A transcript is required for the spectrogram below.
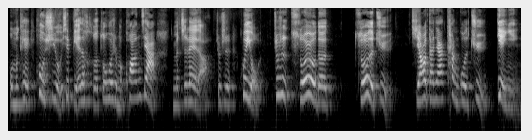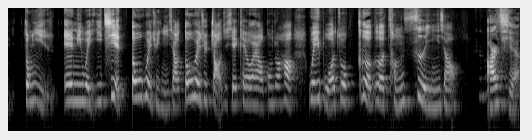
我们可以后续有一些别的合作或什么框架什么之类的，就是会有，就是所有的所有的剧，只要大家看过的剧、电影、综艺，anyway，一切都会去营销，都会去找这些 KOL 公众号、微博做各个层次的营销。而且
